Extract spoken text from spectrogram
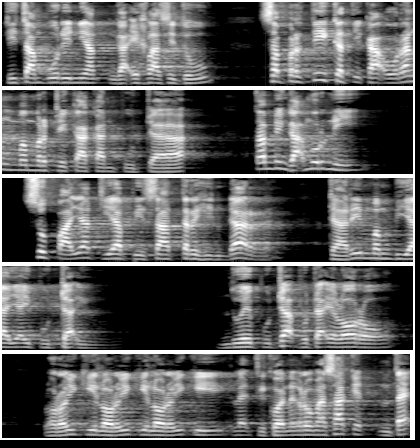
dicampuri niat enggak ikhlas itu seperti ketika orang memerdekakan budak tapi enggak murni supaya dia bisa terhindar dari membiayai budak itu. Duwe budak budak loro. Loro iki, loro iki, loro iki, lek rumah sakit entek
